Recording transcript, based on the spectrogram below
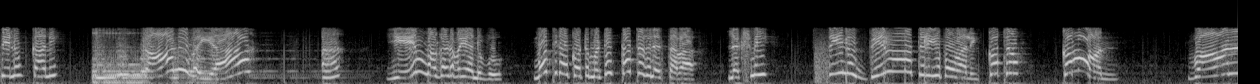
తిను కానీ. కానివయ్యా ఏం మగడవయ్యా నువ్వు? మొట్టకాయ కొట్టమంటే కట్ట వదిలేస్తావా? లక్ష్మి సీను దిమ్మ తిరిగిపోవాలి. కొట్టు. కమాన్ వన్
